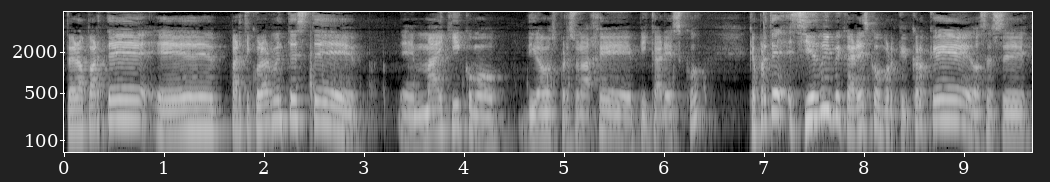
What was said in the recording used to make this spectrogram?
Pero aparte, eh, particularmente este eh, Mikey como, digamos, personaje picaresco, que aparte sí es muy picaresco porque creo que, o sea, se,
